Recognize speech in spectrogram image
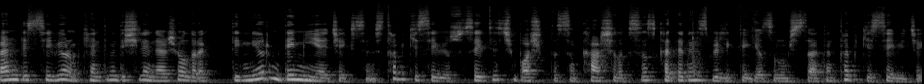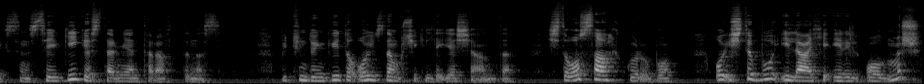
ben de seviyorum kendimi dişil enerji olarak dinliyorum demeyeceksiniz. Tabii ki seviyorsun. Sevdiğiniz için bu aşktasın. Karşılıksınız. Kaderiniz birlikte yazılmış zaten. Tabii ki seveceksiniz. Sevgiyi göstermeyen taraftınız. Bütün döngüyü de o yüzden bu şekilde yaşandı. İşte o sah grubu. O işte bu ilahi eril olmuş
